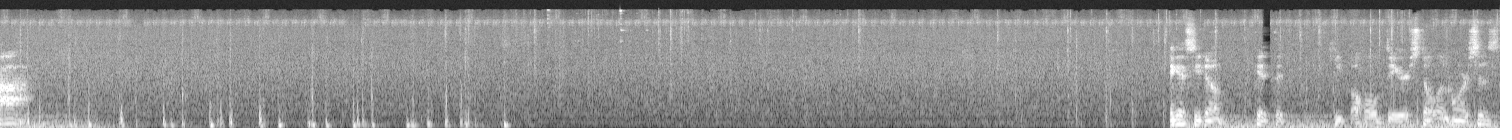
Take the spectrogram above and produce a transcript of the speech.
Aha! I guess you don't get to keep a whole deer stolen horses.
